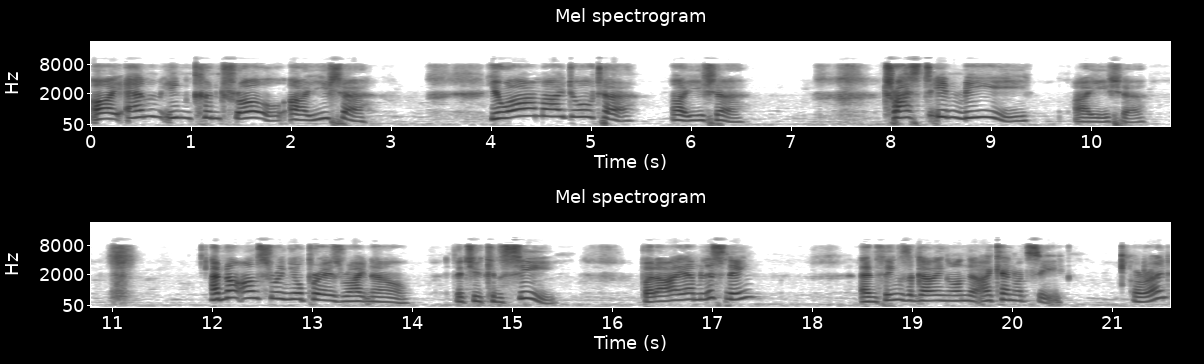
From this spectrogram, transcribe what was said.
I am in control, Aisha. You are my daughter, Aisha. Trust in me, Aisha. I'm not answering your prayers right now that you can see, but I am listening and things are going on that I cannot see. All right?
